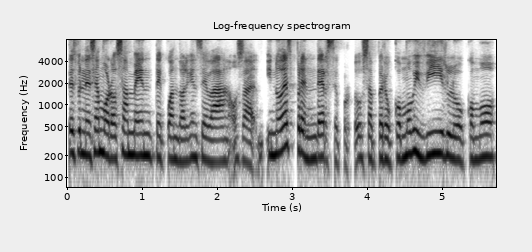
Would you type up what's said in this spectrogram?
desprenderse amorosamente cuando alguien se va, o sea, y no desprenderse, o sea, pero cómo vivirlo, cómo...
